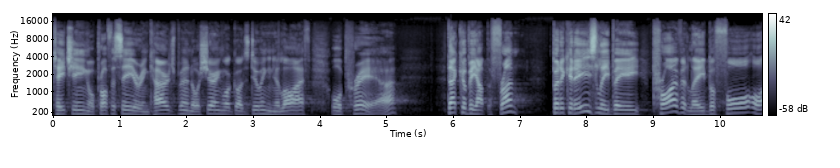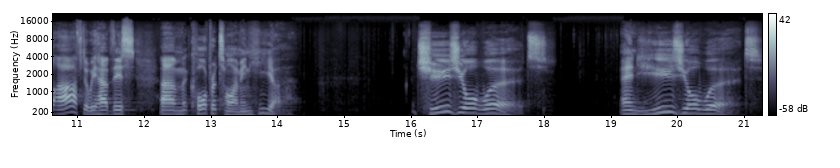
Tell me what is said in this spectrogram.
teaching or prophecy or encouragement or sharing what God's doing in your life or prayer, that could be up the front, but it could easily be privately before or after we have this um, corporate time in here. Choose your words and use your words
